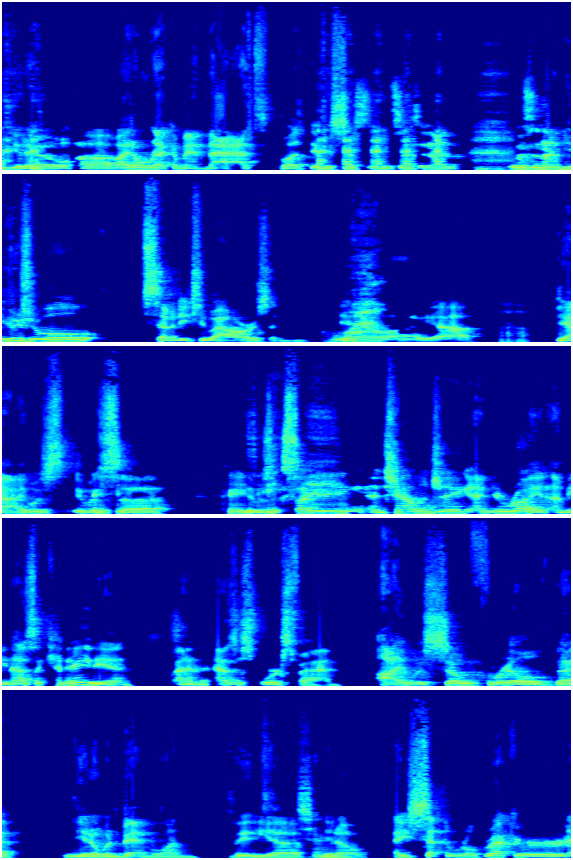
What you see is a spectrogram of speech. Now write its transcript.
you know, uh, I don't recommend that, but it was just, it was, an, un, it was an unusual 72 hours. And, you wow. know, I, uh, yeah, it was, it was, uh, Crazy. it was exciting and challenging. And you're right. I mean, as a Canadian and as a sports fan, I was so thrilled that, you know, when Ben won the, uh, sure. you know, he set the world record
